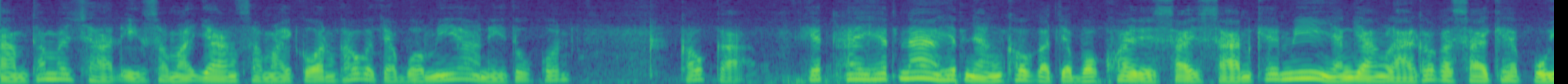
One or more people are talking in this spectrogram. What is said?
น้ำธรรมชาติอีกสมัยยางสมัยก่อนเขาก็จะบ่มีอันนี้ทุกคน เขากะ เฮ็ดให้เฮ็ดหน้าเฮ็ดหยังเขาก็จะบ่ค่อยได้ใส่สารเคมีอย่างอย่างหลายเขาก็ใส่แค่ปุ๋ย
